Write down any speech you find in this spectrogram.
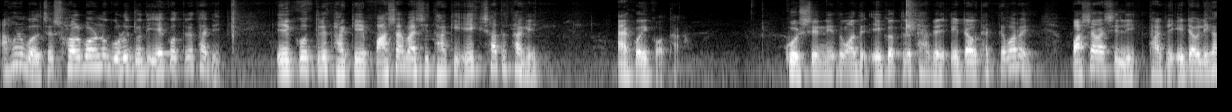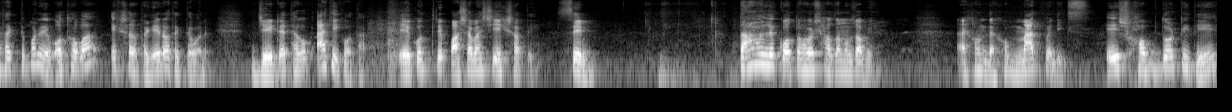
এখন বলছে স্বরবর্ণগুলো যদি একত্রে থাকে একত্রে থাকে, পাশাপাশি থাকে, একসাথে থাকে। একই কথা। কোশ্চেনে তোমাদের একত্রে থাকে, এটাও থাকতে পারে। পাশাপাশি থাকে, এটাও লেখা থাকতে পারে, অথবা একসাথে থাকে, এটাও থাকতে পারে। যেটাই থাকুক, একই কথা। একত্রে, পাশাপাশি, একসাথে সেম তাহলে কতভাবে সাজানো যাবে? এখন দেখো ম্যাথমেটিক্স এই শব্দটিতে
